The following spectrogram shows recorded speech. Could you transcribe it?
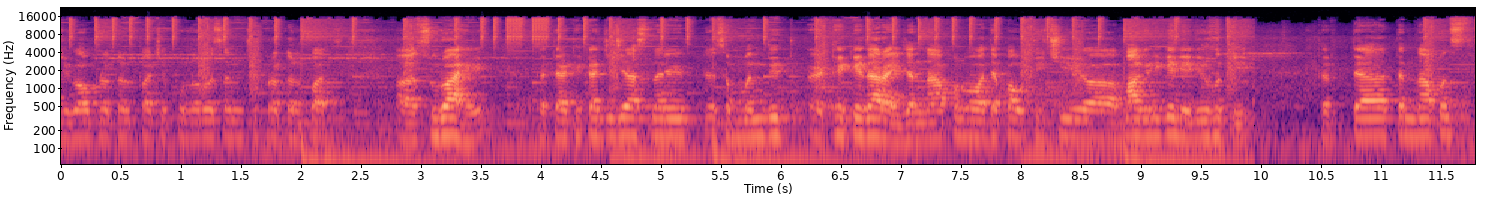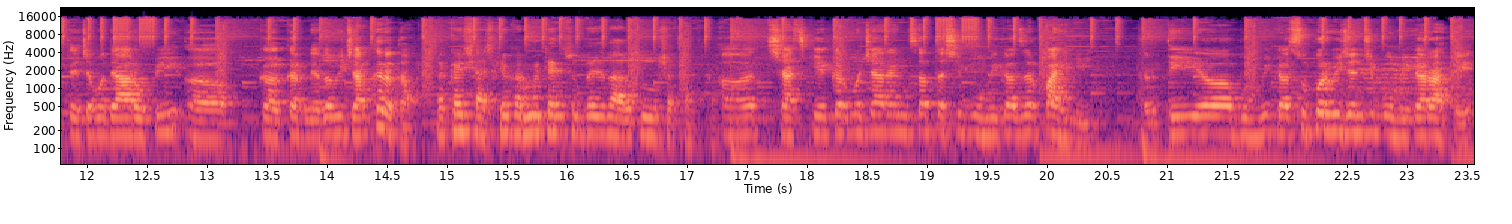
जिगाव प्रकल्पाचे पुनर्वसनचे प्रकल्पात सुरू आहे तर त्या ठिकाणचे जे असणारे संबंधित ठेकेदार आहे ज्यांना आपण बाबा त्या पावतीची मागणी केलेली होती तर त्या त्यांना आपण त्याच्यामध्ये आरोपी क- करण्याचा विचार करत आहोत. तर काही शासकीय कर्मचारी सुद्धा याचा आरोपी होऊ शकतात का? अ, शासकीय कर्मचाऱ्यांचा तशी भूमिका जर पाहिली तर ती अ, भूमिका सुपरविजनची भूमिका राहते.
